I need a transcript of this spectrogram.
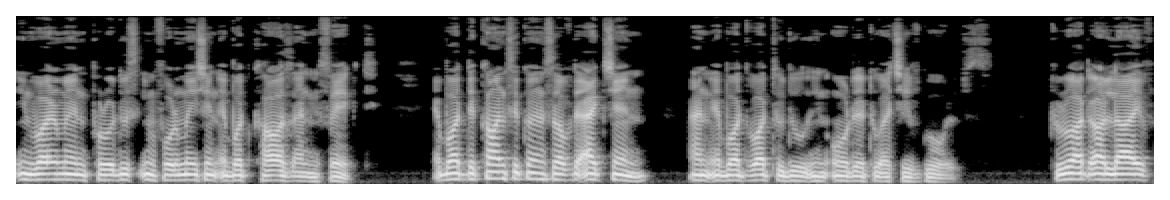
environment produce information about cause and effect, about the consequence of the action and about what to do in order to achieve goals. Throughout our life,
